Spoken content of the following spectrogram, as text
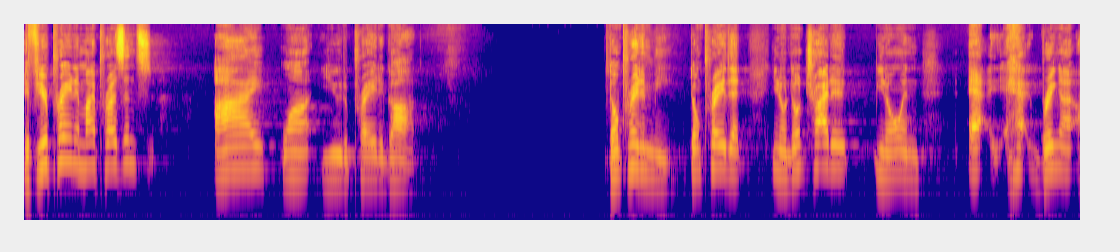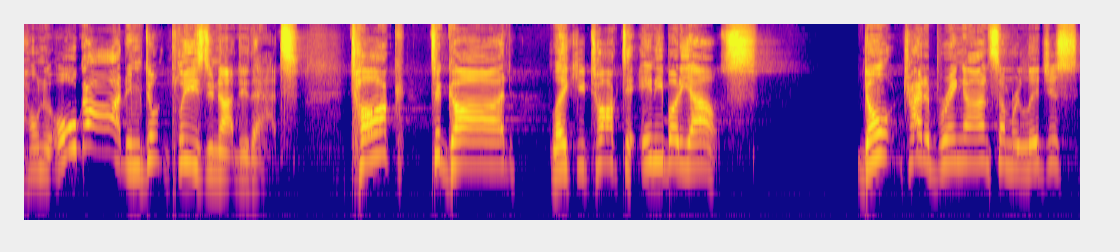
If you're praying in my presence, I want you to pray to God. Don't pray to me. Don't pray that, you know, don't try to, you know, and uh, bring a whole new, oh God, and don't, please do not do that. Talk to God like you talk to anybody else. Don't try to bring on some religious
